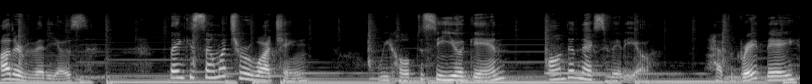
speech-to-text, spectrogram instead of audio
other videos. Thank you so much for watching. We hope to see you again on the next video. Have a great day.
